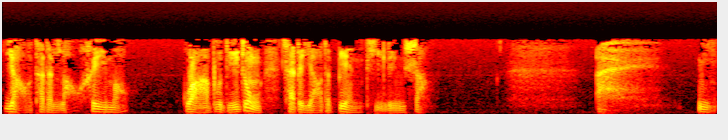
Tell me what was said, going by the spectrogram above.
咬他的老黑猫，寡不敌众，才被咬得遍体鳞伤。哎，你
